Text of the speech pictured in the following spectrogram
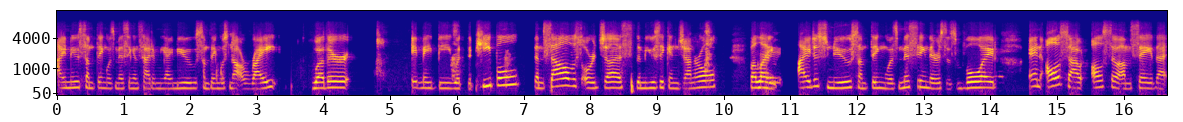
I knew something was missing inside of me. I knew something was not right, whether it may be with the people themselves or just the music in general. But like right. I just knew something was missing. There's this void. And also I would also um say that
